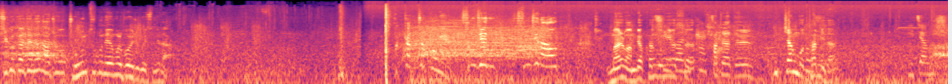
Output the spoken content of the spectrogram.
지금까지는 아주 좋은 투구 내용을 보여주고 있습니다. 바깥쪽 공에 승진 승진 아웃 정말 완벽한 공이었어요. 타자. 타자들 꼼짝 못합니다. 이정식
